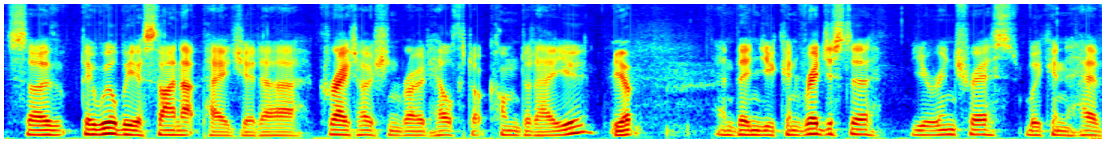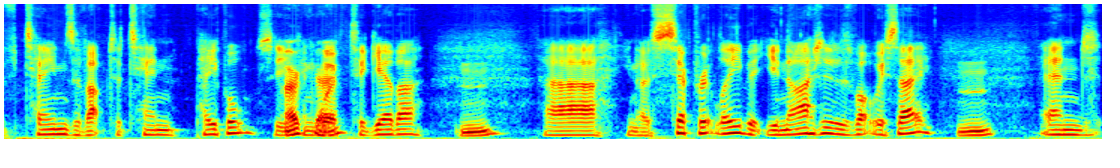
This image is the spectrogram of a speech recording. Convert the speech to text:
So there will be a sign up page at uh, greatoceanroadhealth.com.au. Yep. and then you can register your interest. We can have teams of up to 10 people, so you can work together. uh, you know, separately but united is what we say. Mm. And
